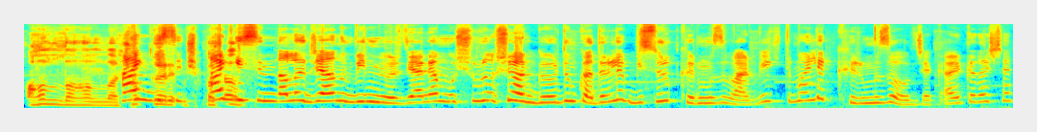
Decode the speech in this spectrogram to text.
Allah Allah çok Hangisi, garipmiş. Bakalım. hangisinin alacağını bilmiyoruz yani ama şu, şu an gördüğüm kadarıyla bir sürü kırmızı var. Büyük ihtimalle kırmızı olacak arkadaşlar.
